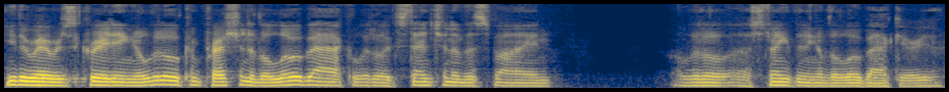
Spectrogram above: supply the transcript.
Either way, we're just creating a little compression of the low back, a little extension of the spine, a little uh, strengthening of the low back area.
